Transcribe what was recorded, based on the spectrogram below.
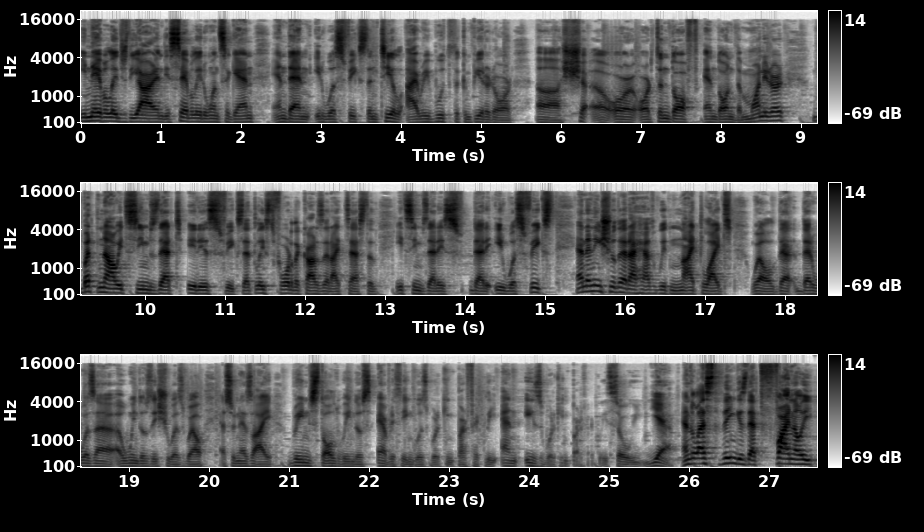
enable HDR and disable it once again and then it was fixed until I reboot the computer or, uh, or, or turned off and on the monitor but now it seems that it is fixed at least for the cars that I tested. It seems that is that it was fixed. And an issue that I had with Nightlight well that that was a, a Windows issue as well. As soon as I reinstalled Windows everything was working perfectly and is working perfectly. So yeah. And the last thing is that finally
